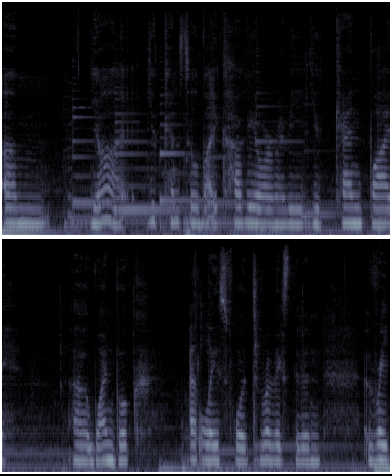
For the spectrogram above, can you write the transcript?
um, yeah, you can still buy coffee, or maybe you can buy uh, one book at least for weeks didn't read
